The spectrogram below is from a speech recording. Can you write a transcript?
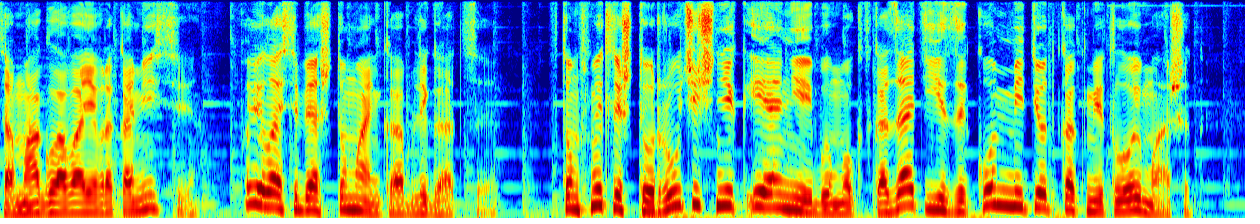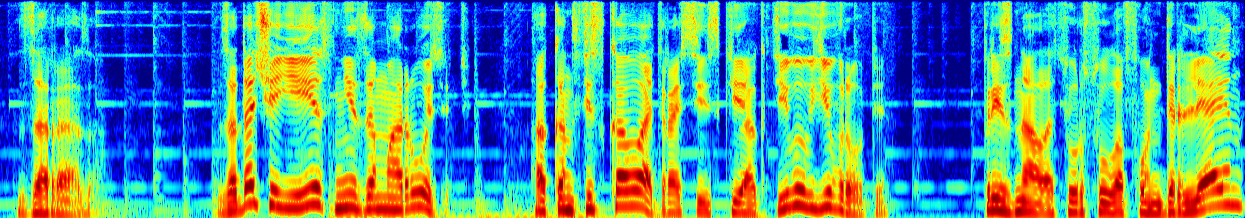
Сама глава Еврокомиссии повела себя что манька облигация. В том смысле, что ручечник и о ней бы мог сказать, языком метет, как метлой машет. Зараза. Задача ЕС не заморозить, а конфисковать российские активы в Европе. Призналась Урсула фон дер Ляйен,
